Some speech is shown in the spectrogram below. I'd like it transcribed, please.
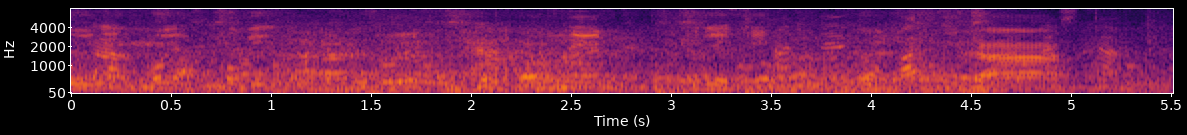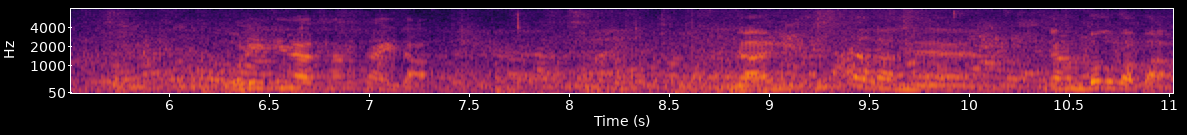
보이네? 뭐야? 거기 꽝냄 어디였지? 어, 꽝냄 야 오리지널 상상이다 야 이거 진짜 강해 야 한번 먹어봐봐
